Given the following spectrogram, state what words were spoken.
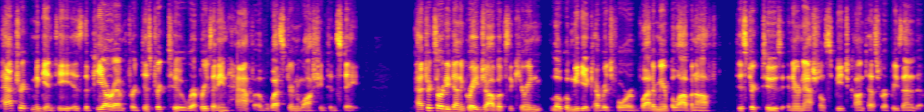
Patrick McGinty is the PRM for District 2 representing half of Western Washington State. Patrick's already done a great job of securing local media coverage for Vladimir Balabanov, District 2's International Speech Contest representative.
